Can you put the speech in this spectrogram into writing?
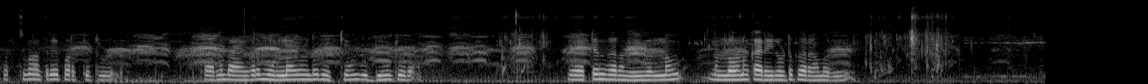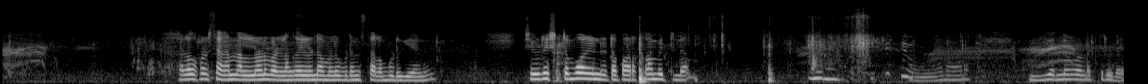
കുറച്ച് മാത്രമേ പറക്കിയിട്ടുള്ളൂ. കാരണം ഭയങ്കര മുള്ളായതുകൊണ്ട് നിൽക്കാൻ ബുദ്ധിമുട്ടിവിടെ. ഏറ്റവും കയറുന്നു ഈ വെള്ളം നല്ലോണം കരയിലോട്ട് കയറാൻ തുടങ്ങി. ഹലോ ഫ്രണ്ട്സ് അങ്ങനെ നല്ലോണം വെള്ളം കയറിയുകൊണ്ട് നമ്മൾ ഇവിടുന്ന് സ്ഥലം വിടുകയാണ്. പക്ഷെ ഇവിടെ ഇഷ്ടം പോലെ ഉണ്ട് കേട്ടോ പറക്കാൻ പറ്റില്ല. ഈ എന്നെ വെള്ളത്തിലൂടെ.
